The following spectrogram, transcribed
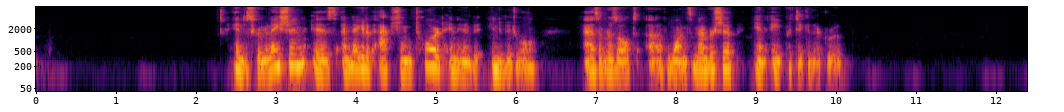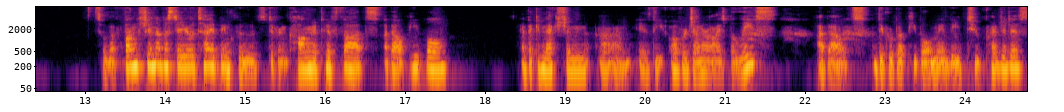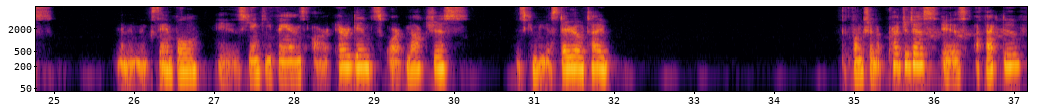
And discrimination is a negative action toward an individual as a result of one's membership in a particular group. So the function of a stereotype includes different cognitive thoughts about people, and the connection um, is the overgeneralized beliefs about the group of people may lead to prejudice. And an example is Yankee fans are arrogant or obnoxious. This can be a stereotype. The function of prejudice is affective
